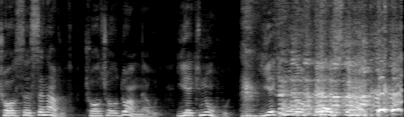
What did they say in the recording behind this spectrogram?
4 3 3 نبود. 4 4 2 هم نبود. یک 9 بود. یک مدافع داشتن.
